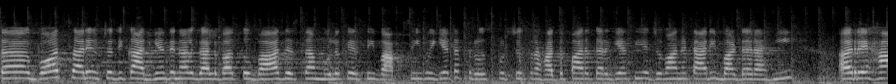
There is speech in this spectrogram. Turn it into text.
ਤਾਂ ਬਹੁਤ ਸਾਰੇ ਉੱਚ ਅਧਿਕਾਰੀਆਂ ਦੇ ਨਾਲ ਗੱਲਬਾਤ ਤੋਂ ਬਾਅਦ ਇਸ ਦਾ ਮੁਲਕ ਇਸ ਦੀ ਵਾਪਸੀ ਹੋਈ ਹੈ ਤਾਂ ਫਿਰੋਜ਼ਪੁਰ ਚ ਸਰਹੱਦ ਪਾਰ ਕਰ ਗਿਆ ਸੀ। ਇਹ ਜਵਾਨ ਅਟਾਰੀ ਬਾਰਡਰ ਰਾਹੀਂ ਰਿਹਾ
